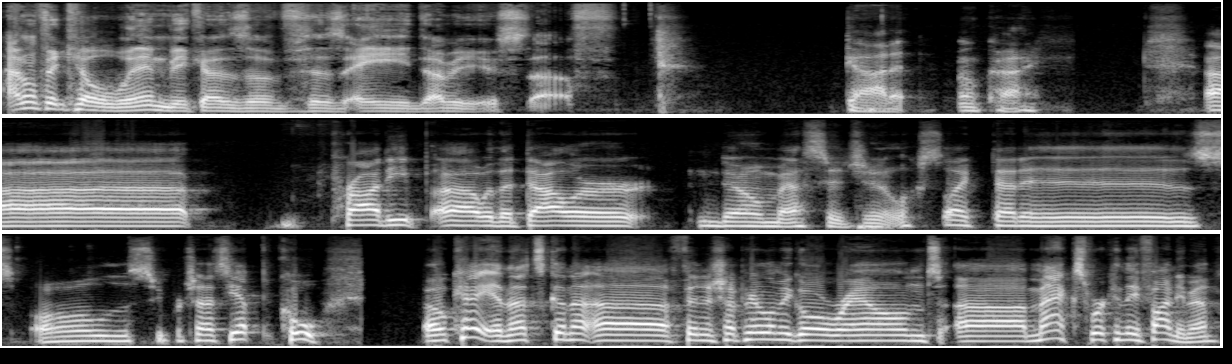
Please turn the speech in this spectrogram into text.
I don't think he'll win because of his AEW stuff. Got it. Okay. Uh Pradeep uh with a dollar no message. It looks like that is all the super chats. Yep, cool. Okay, and that's gonna uh finish up here. Let me go around. Uh Max, where can they find you, man?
